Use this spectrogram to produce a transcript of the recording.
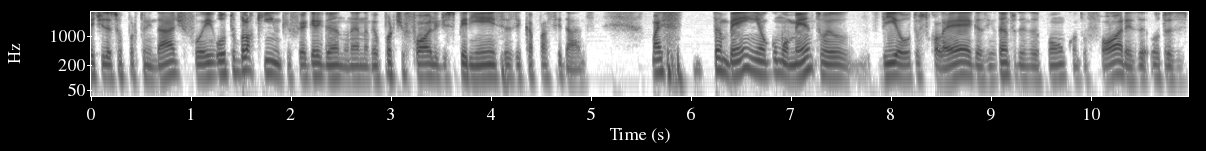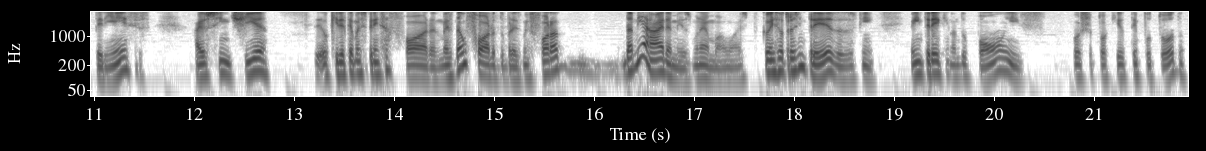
ter tido essa oportunidade foi outro bloquinho que fui agregando né, no meu portfólio de experiências e capacidades. Mas também, em algum momento, eu via outros colegas, tanto dentro do POM quanto fora, outras experiências, aí eu sentia, eu queria ter uma experiência fora, mas não fora do Brasil, mas fora da minha área mesmo, né? Mas conheci outras empresas, enfim. Eu entrei aqui na Dupont e, poxa, eu tô aqui o tempo todo,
